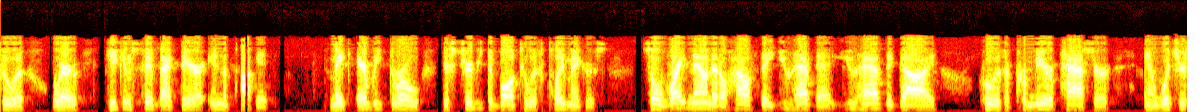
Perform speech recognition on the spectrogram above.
Tua, where he can sit back there in the pocket, make every throw, distribute the ball to his playmakers. So right now at Ohio State, you have that. You have the guy who is a premier passer, and what you're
